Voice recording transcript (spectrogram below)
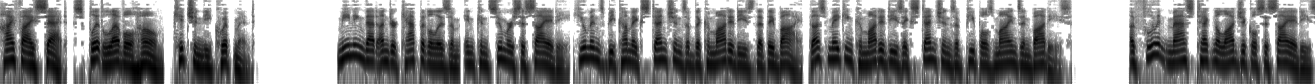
hi-fi set, split-level home, kitchen equipment." Meaning that under capitalism in consumer society humans become extensions of the commodities that they buy, thus making commodities extensions of people's minds and bodies. Affluent mass technological societies,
